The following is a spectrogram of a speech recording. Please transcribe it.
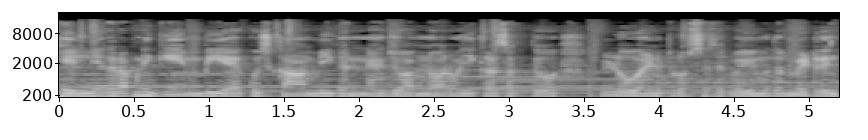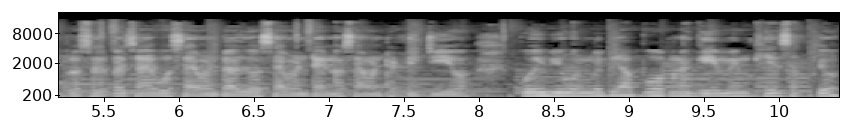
खेलनी अगर आपने गेम भी है, कुछ काम भी करना है, जो आप नॉर्मली कर सकते हो लो एंड प्रोसेसर पर भी मतलब मिड रेंज प्रोसेसर पर चाहे वो सेवन ट्वेल्व हो सेवन टेन हो सेवन थर्टी जी हो, कोई भी उनमें भी आप वो अपना गेम वेम खेल सकते हो,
